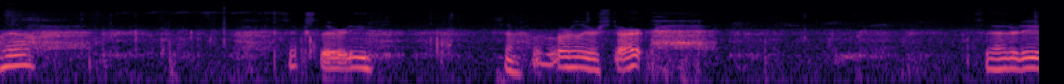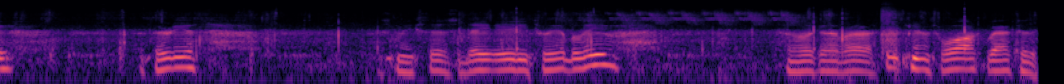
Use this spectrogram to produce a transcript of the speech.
Well, 6.30, so a little earlier start. Saturday, the 30th. This makes this day 83, I believe. So I got about a three tenths walk back to the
